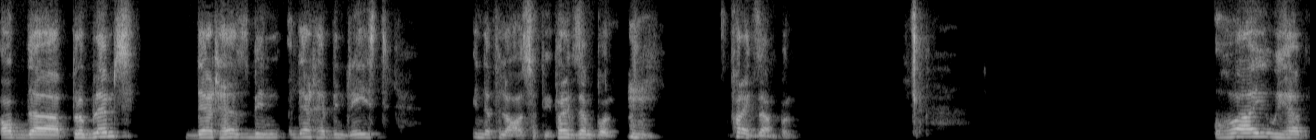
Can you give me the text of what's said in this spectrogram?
of the problems that has been that have been raised in the philosophy. For example for example why we have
